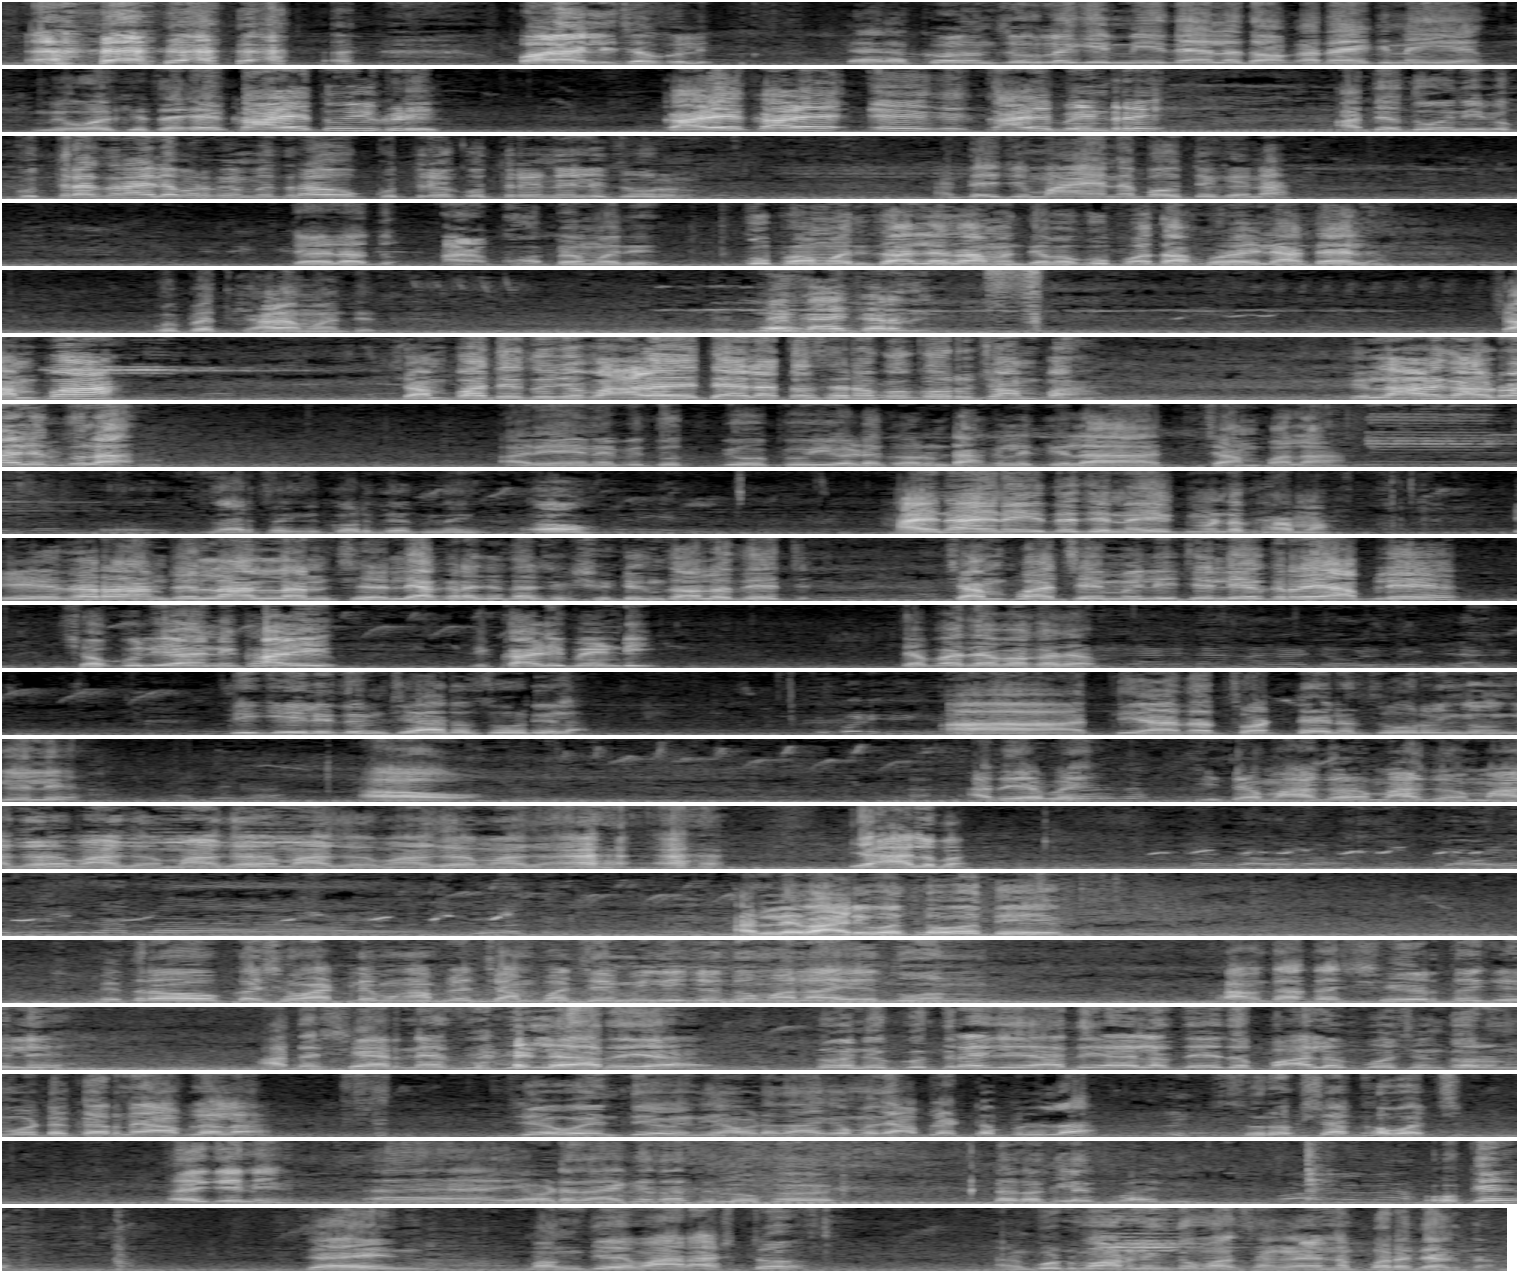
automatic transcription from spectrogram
पळाली छकुली. त्याला कळून चुकलं की मी त्याला धोकादायक नाहीये. मी ओळखीचा ए काळे तू इकडी. काळे काळे. ए काळे बेंडरे. आता दोन्ही बी कुत्र्याच राहिल्या बरं का मित्र? कुत्रे कुत्रे नेले चोरून. आणि त्याची मायानं बहुतेक आहे ना त्याला खोप्यामध्ये गुफामध्ये चालल्या जा म्हणते बा. गुफा दाखवू राहिल्या हा त्याला. गुफ्यात खेळा म्हणते. नाही काय करायचं चंपा चंपा ते तुझ्या बाळ आहे त्याला तसं नको करू चंपा. ते लाळ घालू राहिले तुला. अरे नबी दूध पिऊ पिऊ येडं करून टाकले तिला चंपाला. जरचं हे करू देत नाही. ओ हाय ना आहे ना इथंच आहे ना एक मिनिट थांबा. हे जरा आमचे लहान लहान शे- लेकराचे तसे शूटिंग चालू होते चंपा चेमेलीचे लेकर आहे आपले शकुली आणि काळी ती काळी बेंडी त्या बा त्या बा कसं ती गेली तुमची आता चोरीला. हा ती आता चोट्ट्यानं चोरून घेऊन गेले. हाव. अरे या बाई इथे माग माग माग माग माग माग माग माग. या आलं बा. अरे लय भारी होत हो ते. मित्र कसे वाटले मग आपल्या चंपा मिलीचे तुम्हाला? हे दोन काय म्हणतात आता शेर तर गेले. आता शेरण्याच राहिले आता या दोन्ही कुत्र्याचे आता यायला त्याचं पालन पोषण करून मोठं करणे आपल्याला. जे होईन ते होईन. एवढ्या जागेमध्ये आपल्या टपरीला सुरक्षा कवच. आहे की नाही? एवढ्या जागेत असे लोक टरकलेच पाहिजे. ओके? जय हिंद मग जय महाराष्ट्र. आणि गुड मॉर्निंग तुम्हाला सगळ्यांना परत एकदा.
